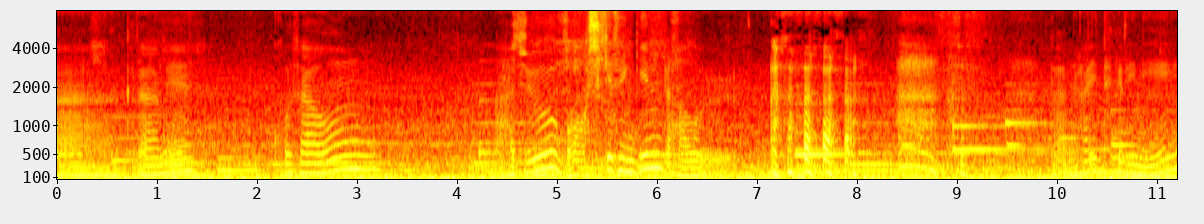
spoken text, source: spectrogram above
아, 그 다음에 고사웅 아주 멋있게 생긴 라울. 그 다음에 화이트 그린이.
